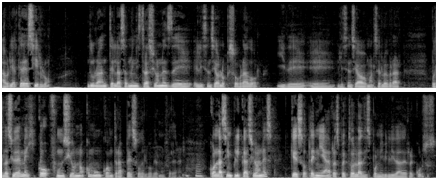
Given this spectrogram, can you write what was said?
habría que decirlo, durante las administraciones del licenciado López Obrador y de eh, el licenciado Marcelo Ebrard, pues la Ciudad de México funcionó como un contrapeso del gobierno federal, con las implicaciones que eso tenía respecto de la disponibilidad de recursos.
